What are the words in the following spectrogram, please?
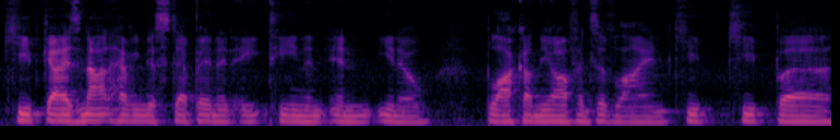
keep guys not having to step in at 18 and, and you know block on the offensive line, keep keep uh,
